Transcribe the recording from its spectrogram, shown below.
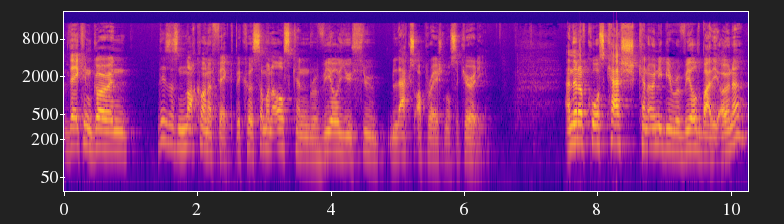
they can go and there's this knock on effect because someone else can reveal you through lax operational security. And then, of course, cash can only be revealed by the owner.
